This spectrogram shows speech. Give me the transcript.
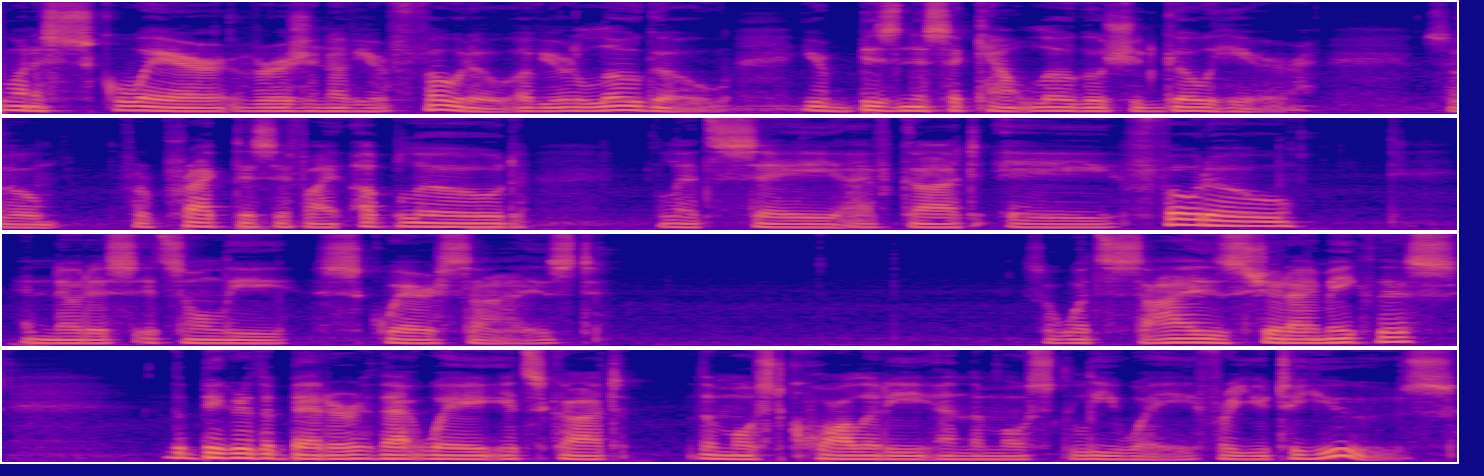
You want a square version of your photo, of your logo. Your business account logo should go here. So for practice, if I upload let's say I've got a photo and notice it's only square sized. So what size should I make this? The bigger the better, that way it's got the most quality and the most leeway for you to use.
